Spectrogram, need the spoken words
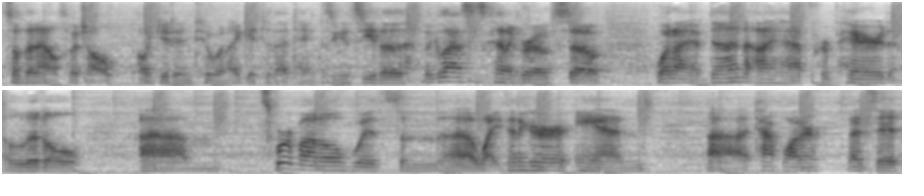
something else, which I'll, I'll get into when I get to that tank. As you can see, the, the glass is kind of gross, so what I have done, I have prepared a little um, squirt bottle with some uh, white vinegar and uh, tap water. That's it.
